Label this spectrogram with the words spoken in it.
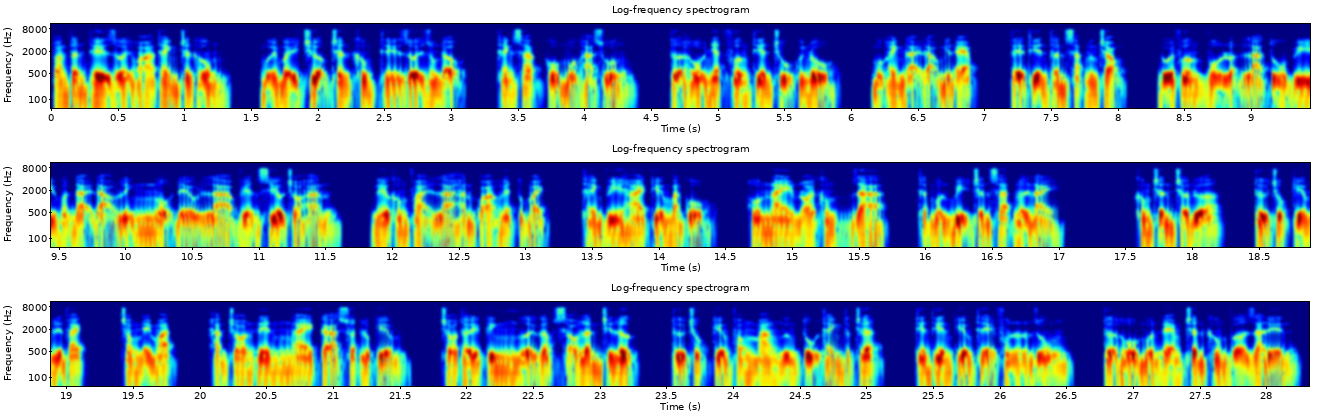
toàn thân thế giới hóa thành chân không, mười mấy trượng chân không thế giới rung động, thanh sắc cổ mục hạ xuống, tựa hồ nhất phương thiên trụ khuynh đổ, một hành đại đạo nghiền ép, tề thiên thần sắc nghiêm trọng, đối phương vô luận là tu vi vẫn đại đạo lĩnh ngộ đều là viễn siêu cho hắn, nếu không phải là hắn quá huyết tục mạch, thành vi hai kiếm bản cổ, hôm nay nói không ra, thật muốn bị chấn sát nơi này. Không trần chờ nữa, tử trúc kiếm liên phách, trong nháy mắt, hắn cho nên ngay cả xuất lục kiếm, cho thấy kinh người gấp sáu lần chiến lực tử trúc kiếm phong mang ngưng tụ thành thực chất, tiên thiên kiếm thể phun dũng, tựa hồ muốn đem chân không vỡ ra đến.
